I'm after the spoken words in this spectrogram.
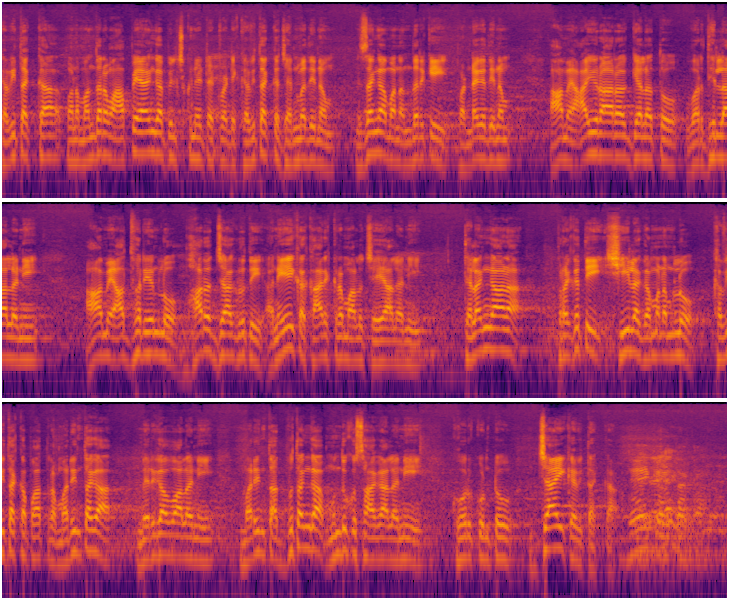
కవితక్క మనమందరం ఆప్యాయంగా పిలుచుకునేటటువంటి కవితక్క జన్మదినం నిజంగా మనందరికీ పండగ దినం. ఆమె ఆయురారోగ్యాలతో వర్ధిల్లాలని ఆమె ఆధ్వర్యంలో భారత్ జాగృతి అనేక కార్యక్రమాలు చేయాలని తెలంగాణ ప్రగతిశీల గమనంలో కవితక్క పాత్ర మరింతగా మెరుగవ్వాలని మరింత అద్భుతంగా ముందుకు సాగాలని కోరుకుంటూ జాయ్ కవితక్క. జై కవితక్క.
